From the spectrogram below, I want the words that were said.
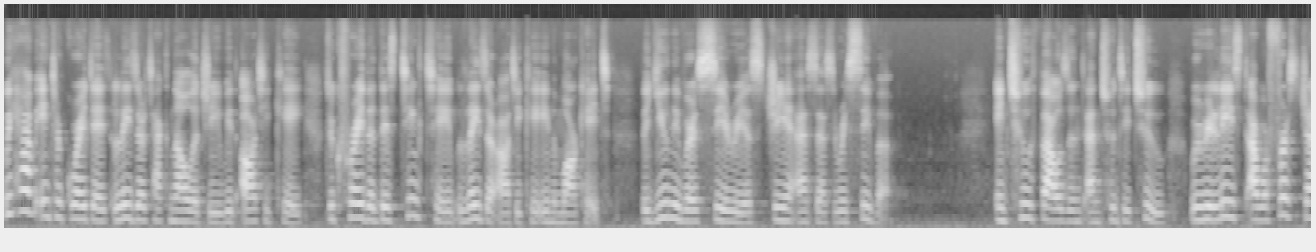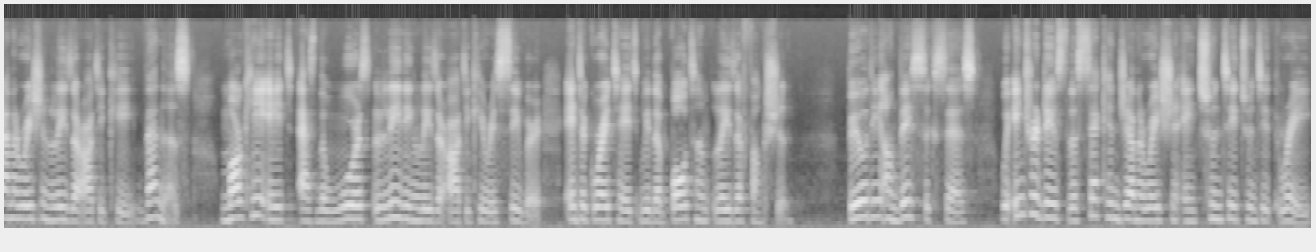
we have integrated laser technology with RTK to create a distinctive laser RTK in the market, the Universe Series GNSS receiver. In 2022, we released our first generation laser RTK, Venus, marking it as the world's leading laser RTK receiver integrated with a bottom laser function. Building on this success, we introduced the second generation in 2023,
